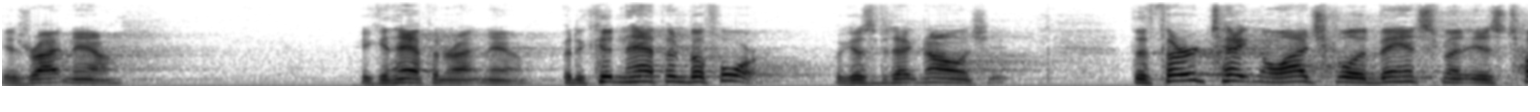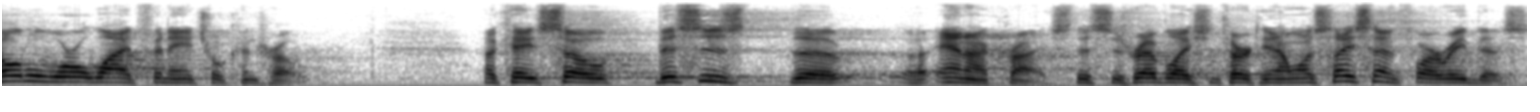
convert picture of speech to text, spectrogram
is right now. It can happen right now, but it couldn't happen before because of technology. The third technological advancement is total worldwide financial control. Okay, so this is the uh, Antichrist. This is Revelation 13. I want to say something before I read this.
